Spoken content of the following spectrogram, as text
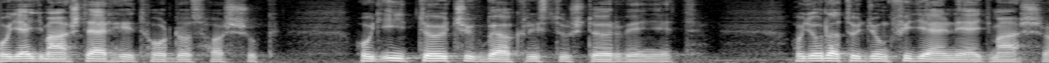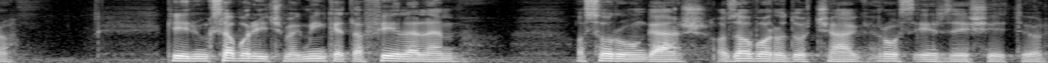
hogy egymás terhét hordozhassuk, hogy így töltsük be a Krisztus törvényét, hogy oda tudjunk figyelni egymásra. Kérünk, szabadíts meg minket a félelem, a szorongás, a zavarodottság rossz érzésétől.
